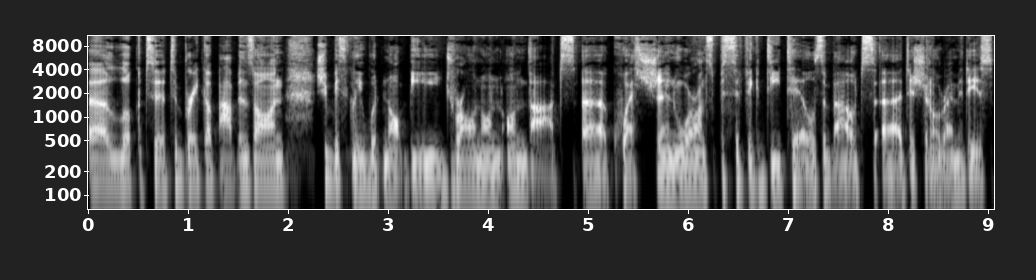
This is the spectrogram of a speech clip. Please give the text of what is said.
uh, look to, to break up Amazon, she basically would not be drawn on, on that uh, question or on specific details about uh, additional remedies.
